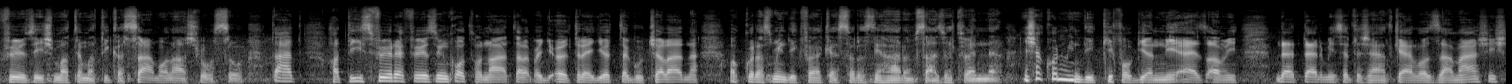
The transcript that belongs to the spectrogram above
főzés matematika számolásról szól. Tehát ha tíz főre főzünk otthon általában, vagy ötre egy öttagú családnál, akkor azt mindig fel kell szorozni 350-nel. És akkor mindig ki fog jönni ez, ami, de természetesen hát kell hozzá más is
